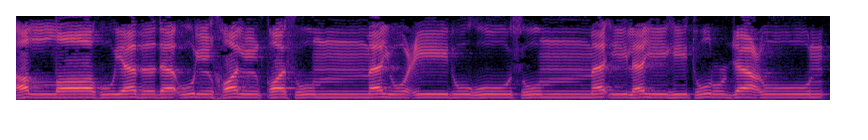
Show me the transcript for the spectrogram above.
الله يبدأ الخلق ثم يعيده ثم إليه ترجعون.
